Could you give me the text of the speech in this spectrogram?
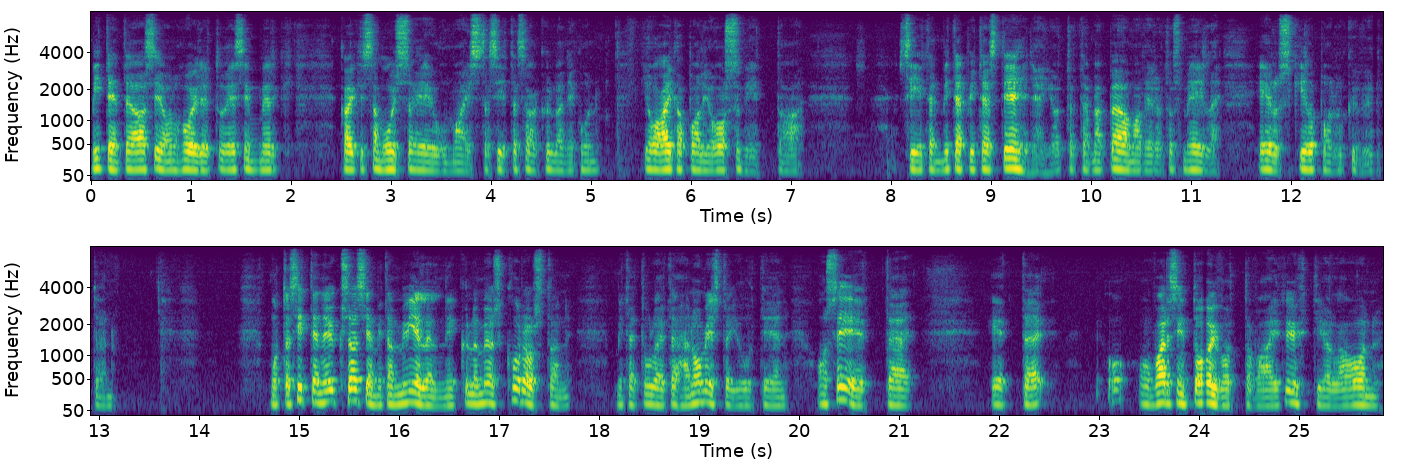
miten tämä asia on hoidettu esimerkiksi kaikissa muissa EU-maissa. Siitä saa kyllä niin kuin jo aika paljon osviittaa siitä, mitä pitäisi tehdä, jotta tämä pääomaverotus meillä ei olisi kilpailukyvytön. Mutta sitten yksi asia, mitä mielelläni kyllä myös korostan, mitä tulee tähän omistajuuteen, on se, että, että on varsin toivottavaa, että yhtiöllä on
